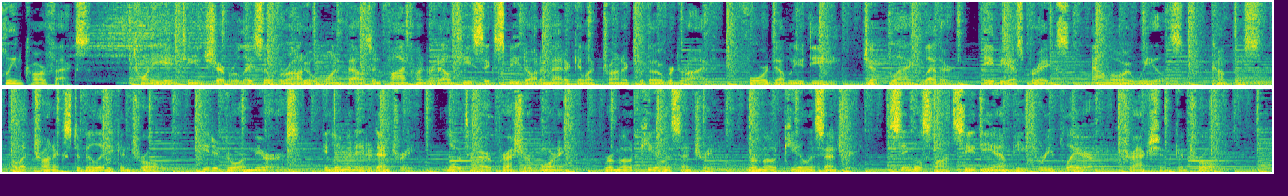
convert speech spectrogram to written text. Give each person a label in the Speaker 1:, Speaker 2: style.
Speaker 1: Clean Carfax. 2018 Chevrolet Silverado 1500 LT 6-speed automatic electronic with overdrive, 4WD, jet black leather, ABS brakes, alloy wheels, compass, electronic stability control, heated door mirrors, illuminated entry, low tire pressure warning, remote keyless entry, remote keyless entry, single slot CD MP3 player, traction control.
